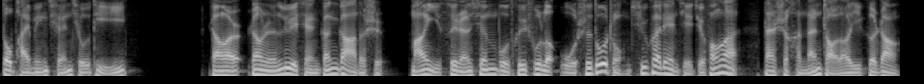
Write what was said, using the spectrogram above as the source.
都排名全球第一。然而，让人略显尴尬的是。蚂蚁虽然宣布推出了五十多种区块链解决方案，但是很难找到一个让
